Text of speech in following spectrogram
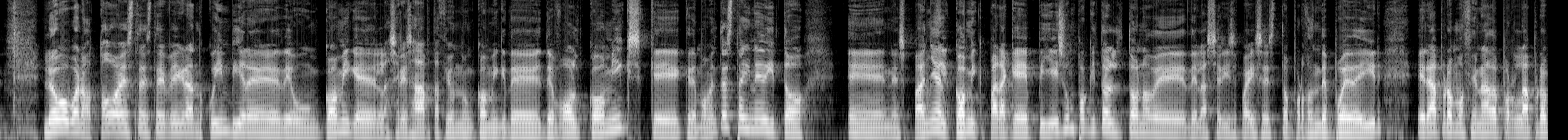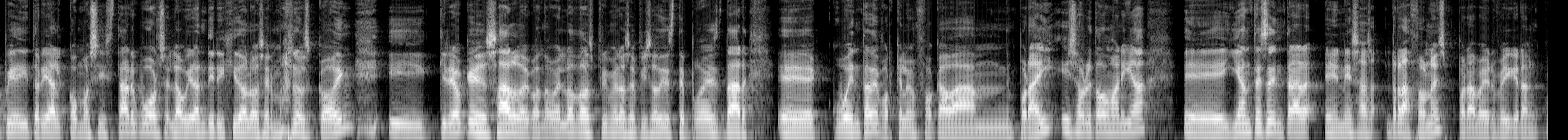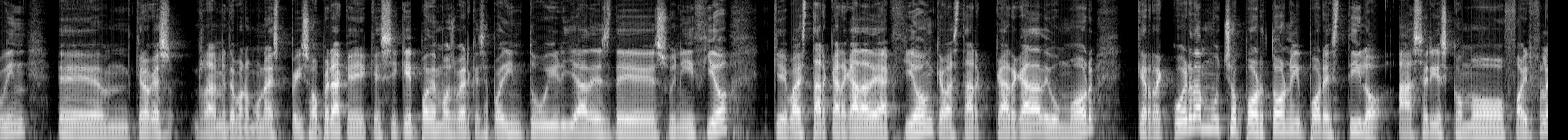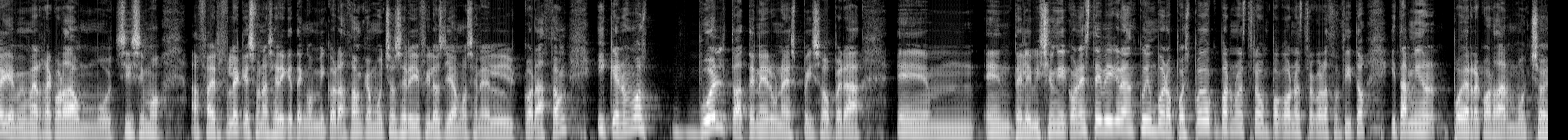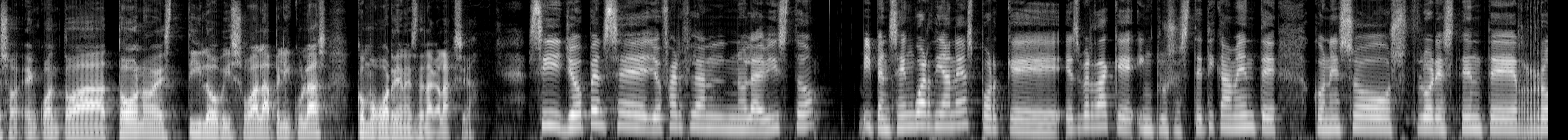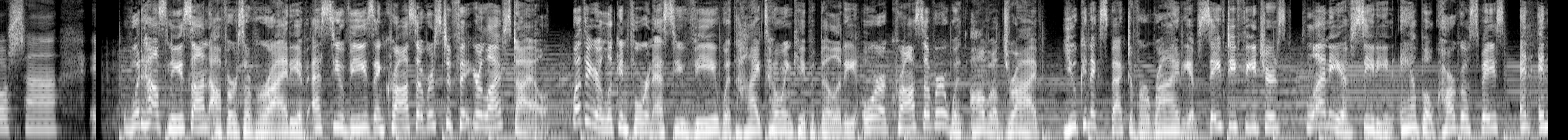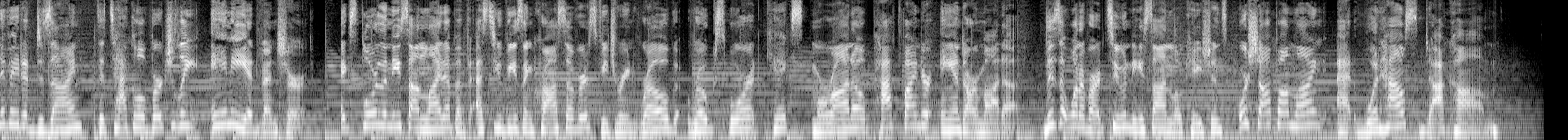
Luego, bueno, todo esto, este este Grand Queen viene de un cómic, la serie es adaptación de un cómic de, de Vault Comics, que, de momento está inédito en España. El cómic, para que pilléis un poquito el tono de, la serie y sepáis esto, por dónde puede ir, era promocionado por la propia editorial como si Star Wars la hubieran dirigido los hermanos Cohen. Y creo que es algo que cuando ves los dos primeros episodios te puedes dar eh, cuenta de por qué lo enfocaban por ahí. Y sobre todo, María, eh, y antes de entrar en esas razones para ver Vagrant Queen, eh, creo que es realmente bueno, una space opera que, que, sí que podemos ver que se puede intuir ya desde su inicio que va a estar cargada de acción, que va a estar cargada de humor que recuerda mucho por tono y por estilo a series como Firefly. A mí me ha recordado muchísimo a Firefly, que es una serie que tengo en mi corazón, que muchos seriefilos llevamos en el corazón y que no hemos vuelto a tener una space opera en, televisión. Y con este Big Grand Queen, bueno, pues puede ocupar nuestro, un poco nuestro corazoncito y también puede recordar mucho eso en cuanto a tono, estilo visual a películas como Guardianes de la Galaxia. Sí, yo pensé, yo Firefly no la he visto y pensé en Guardianes porque es verdad que incluso estéticamente con esos fluorescentes rosa. Eh, Woodhouse Nissan offers a variety of SUVs and crossovers to fit your lifestyle. Whether you're looking for an SUV with high towing capability or a crossover with all-wheel drive, you can expect a variety of safety features, plenty of seating, ample cargo space, and innovative design to tackle virtually any adventure. Explore the Nissan lineup of SUVs and crossovers featuring Rogue, Rogue Sport, Kicks, Murano, Pathfinder, and Armada. Visit one of our two Nissan locations or shop online at woodhouse.com.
